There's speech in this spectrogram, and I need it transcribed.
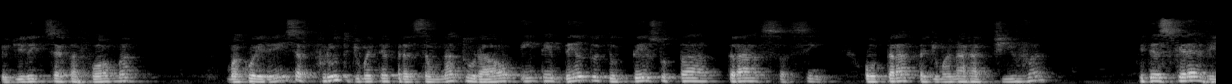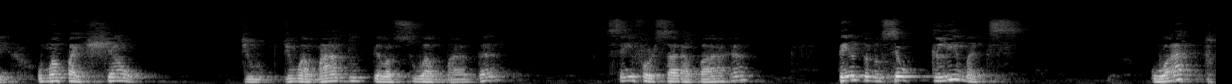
Eu diria de certa forma, uma coerência fruto de uma interpretação natural, entendendo que o texto tá, traça, assim, ou trata de uma narrativa que descreve uma paixão de um, de um amado pela sua amada, sem forçar a barra, tendo no seu clímax o ato,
